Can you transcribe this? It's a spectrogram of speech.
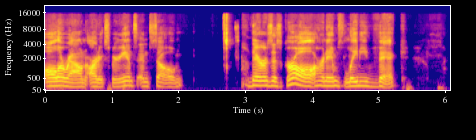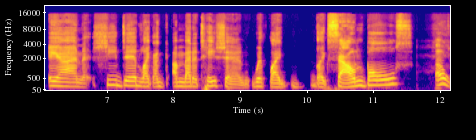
all around art experience and so there's this girl her name's lady vic and she did like a, a meditation with like like sound bowls oh wow.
